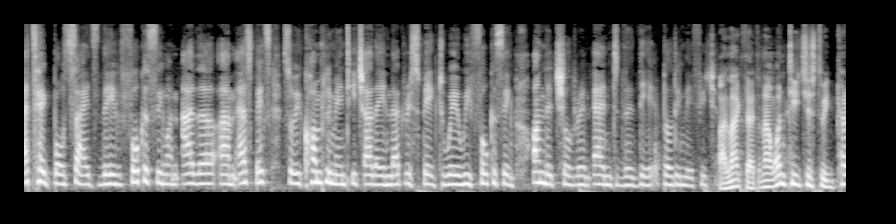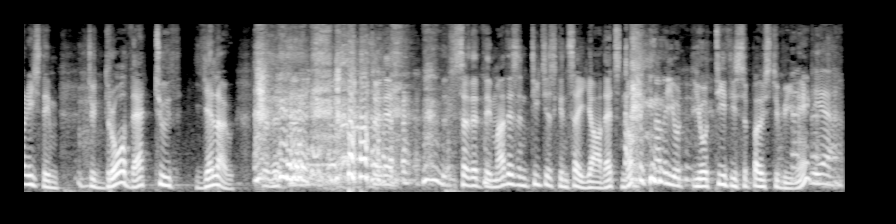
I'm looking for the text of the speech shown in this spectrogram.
attack both sides. They're focusing on other um, aspects, so we complement each other in that respect, where we're focusing on the children and the, the building their future. I like that, and I want teachers to encourage them to draw that tooth yellow, so that so that so that their mothers and teachers can say, "Yeah, that's not the color your your teeth is supposed to be." Ne? Yeah.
